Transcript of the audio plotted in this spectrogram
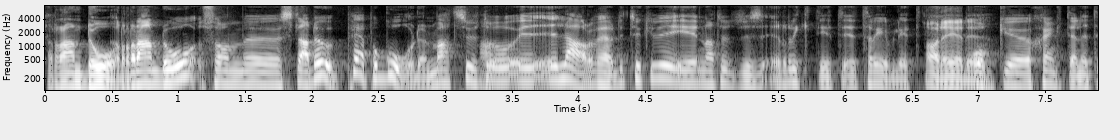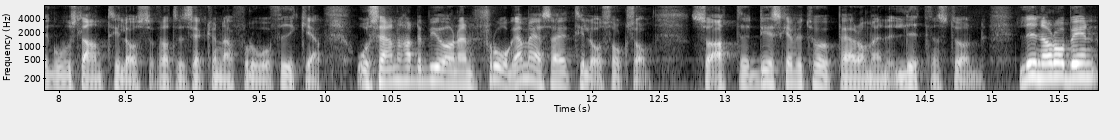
Randå. Rando som eh, sladdade upp här på gården, Mats ute och i, larv här. Det tycker vi är naturligtvis riktigt trevligt. Ja, det är det. Och skänkte en liten god slant till oss för att vi ska kunna få lov att fika. Och sen hade Björn en fråga med sig till oss också. Så att det ska vi ta upp här om en liten stund. Lina och Robin,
